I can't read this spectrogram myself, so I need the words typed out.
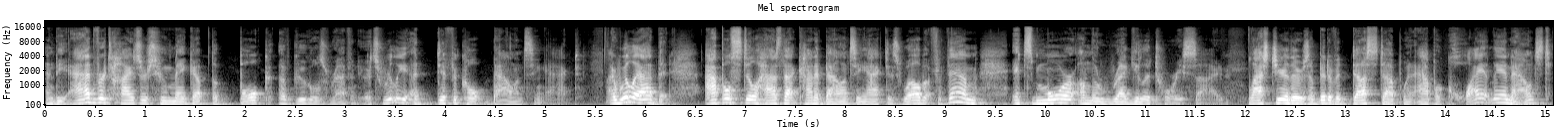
and the advertisers who make up the bulk of Google's revenue. It's really a difficult balancing act. I will add that Apple still has that kind of balancing act as well, but for them, it's more on the regulatory side. Last year, there was a bit of a dust up when Apple quietly announced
